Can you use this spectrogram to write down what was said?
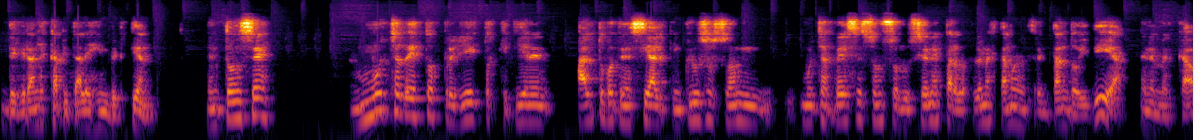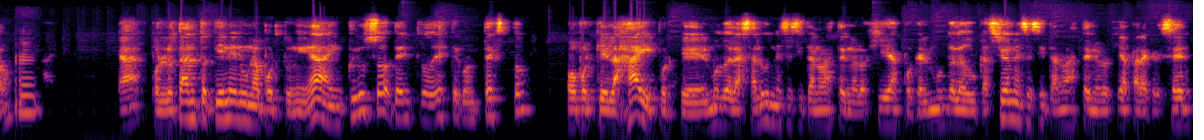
de grandes capitales invirtiendo. Entonces, muchos de estos proyectos que tienen alto potencial, que incluso son muchas veces son soluciones para los problemas que estamos enfrentando hoy día en el mercado, mm. por lo tanto tienen una oportunidad, incluso dentro de este contexto, o porque las hay, porque el mundo de la salud necesita nuevas tecnologías, porque el mundo de la educación necesita nuevas tecnologías para crecer,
